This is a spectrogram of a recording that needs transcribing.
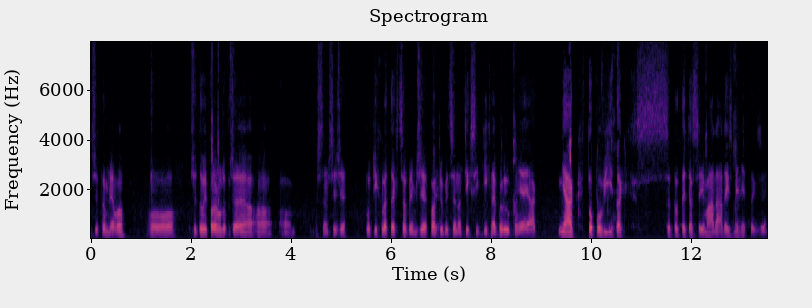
že to mělo, o, že to vypadalo dobře a, a, a myslím si, že po těch letech, co vím, že Pardubice na těch sítích nebyly úplně nějak, nějak topový, tak se to teď asi má nádech změnit, takže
